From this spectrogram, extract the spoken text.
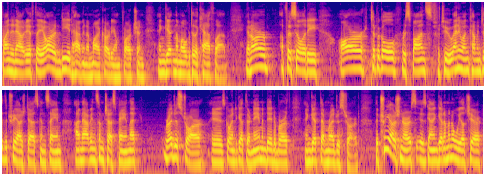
finding out if they are indeed having a myocardial infarction, and getting them over to the cath lab. In our facility, our typical response to anyone coming to the triage desk and saying, I'm having some chest pain, that registrar is going to get their name and date of birth and get them registered. The triage nurse is going to get them in a wheelchair,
